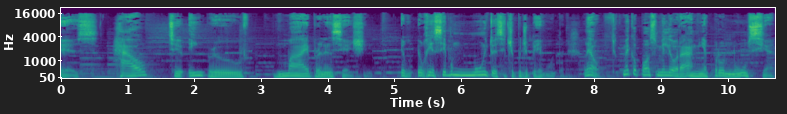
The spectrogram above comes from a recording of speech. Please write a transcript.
is how to improve my pronunciation. Eu, eu recebo muito esse tipo de pergunta. Léo, como é que eu posso melhorar minha pronúncia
